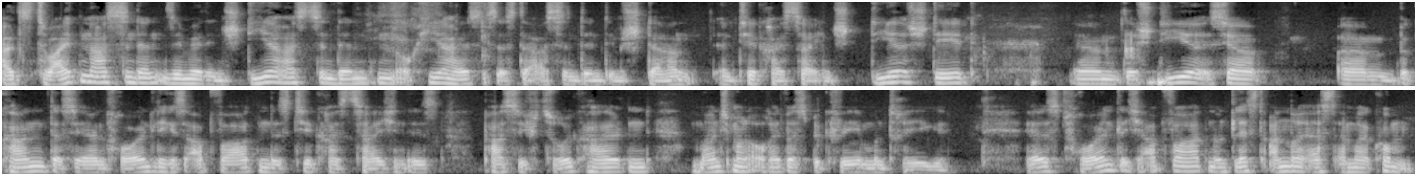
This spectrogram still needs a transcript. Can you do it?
Als zweiten Aszendenten sehen wir den Stier-Aszendenten. Auch hier heißt es, dass der Aszendent im Stern, im Tierkreiszeichen Stier steht. Ähm, der Stier ist ja ähm, bekannt, dass er ein freundliches, abwartendes Tierkreiszeichen ist, passiv zurückhaltend, manchmal auch etwas bequem und träge. Er ist freundlich, abwartend und lässt andere erst einmal kommen.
